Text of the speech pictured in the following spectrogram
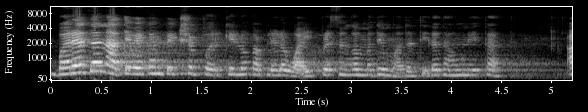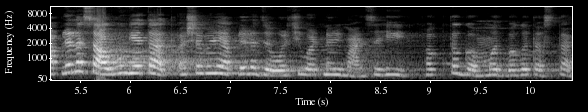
बऱ्याचदा नातेवाईकांपेक्षा परके लोक आपल्याला वाईट प्रसंगामध्ये मदतीला धावून येतात. आपल्याला सावरून घेतात. अशा वेळी आपल्याला जवळची वाटणारी माणसंही फक्त गंमत बघत असतात.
